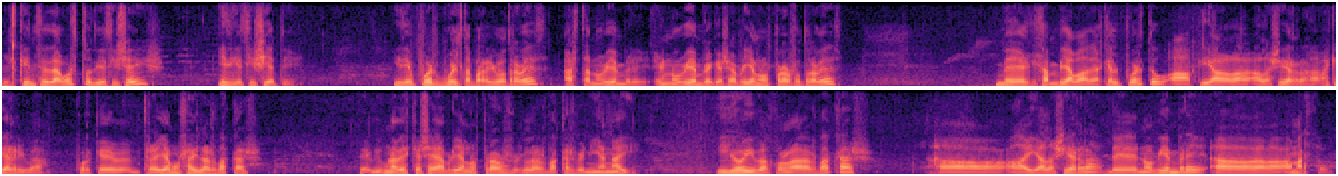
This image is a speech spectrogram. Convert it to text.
El 15 de agosto, 16 y 17. Y después vuelta para arriba otra vez hasta noviembre. En noviembre que se abrían los prados otra vez, me cambiaba de aquel puerto a aquí a la, a sierra, aquí arriba, porque traíamos ahí las vacas, eh, una vez que se abrían los prados, las vacas venían ahí. Y yo iba con las vacas a, ahí a la sierra de noviembre a, marzo.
